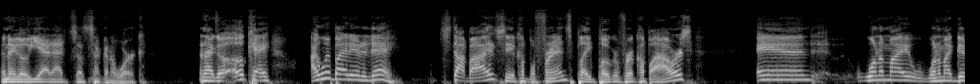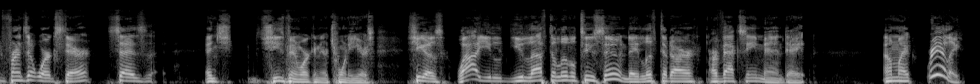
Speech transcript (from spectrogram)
And they go, "Yeah, that's that's not going to work." And I go, "Okay." I went by there today, stopped by, see a couple friends, played poker for a couple hours, and one of my one of my good friends that works there says, and sh she's been working there twenty years. She goes, "Wow, you you left a little too soon. They lifted our our vaccine mandate." I'm like, "Really?"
